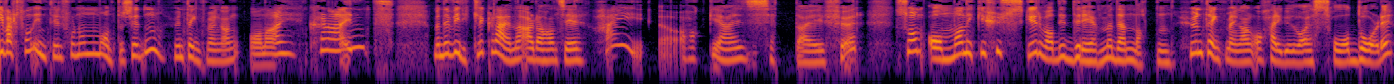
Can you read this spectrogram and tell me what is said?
I hvert fall inntil for noen måneder siden. Hun tenkte med en gang 'å nei, kleint'. Men det virkelig kleine er da han sier 'hei, har ikke jeg sett deg før?' Som om han ikke husker hva de drev med den natten. Hun tenkte med en gang 'å herregud, var jeg så dårlig?'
